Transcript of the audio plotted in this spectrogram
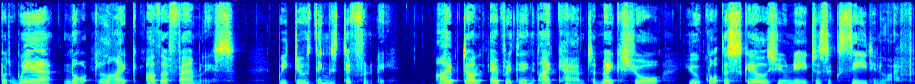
but we're not like other families. We do things differently. I've done everything I can to make sure you've got the skills you need to succeed in life.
